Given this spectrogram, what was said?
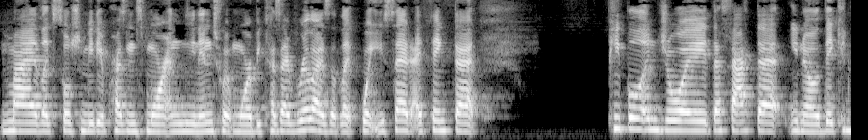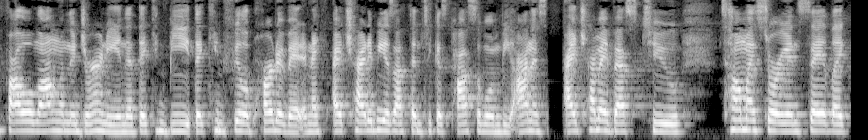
my like social media presence more and lean into it more because I realized that like what you said, I think that people enjoy the fact that you know they can follow along on the journey and that they can be they can feel a part of it and I, I try to be as authentic as possible and be honest i try my best to tell my story and say like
